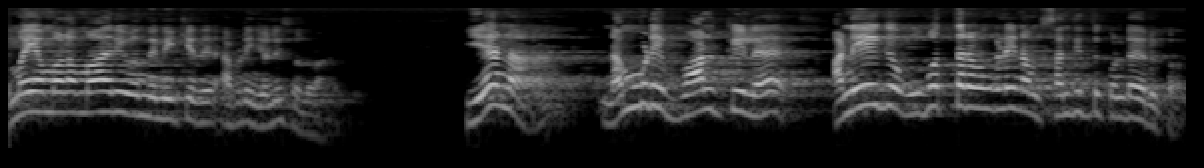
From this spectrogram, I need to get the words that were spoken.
இமயமலை மாதிரி வந்து நிற்கிது அப்படின்னு சொல்லி சொல்லுவாங்க. ஏன்னா நம்முடைய வாழ்க்கையில் அநேக உபத்திரவங்களை நாம் சந்தித்து கொண்டே இருக்கோம்.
